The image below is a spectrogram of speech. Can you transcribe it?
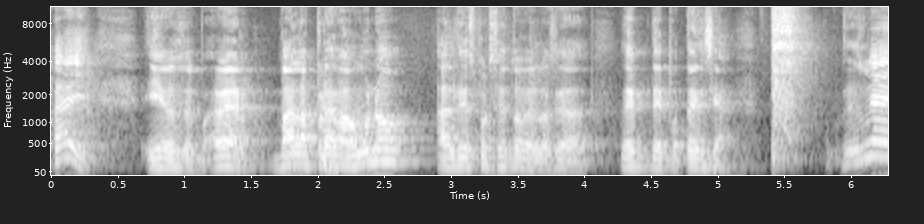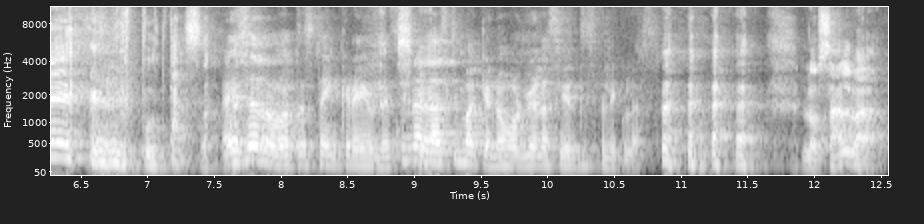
ay. Y a ver, va la prueba 1 al 10% de velocidad, de, de potencia. Putazo. Ese robot está increíble. Es una lástima que no volvió en las siguientes películas. Lo salva.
